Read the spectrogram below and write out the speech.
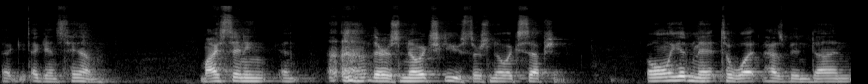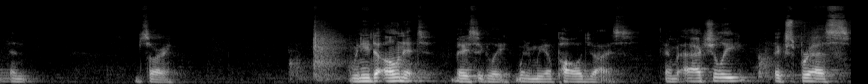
against Him. My sinning, and there is no excuse, there's no exception. Only admit to what has been done, and I'm sorry. We need to own it, basically, when we apologize and actually express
